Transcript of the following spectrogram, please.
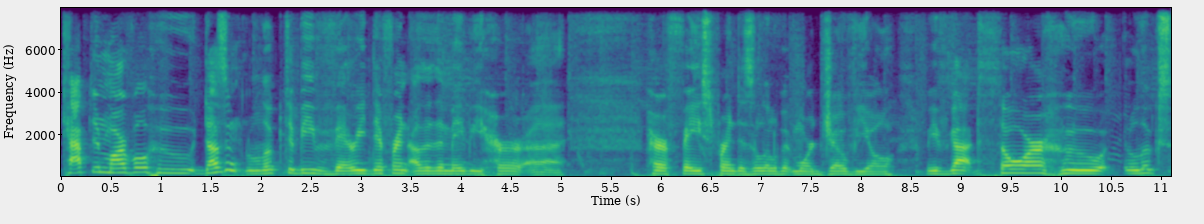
Captain Marvel, who doesn't look to be very different, other than maybe her. Uh, her face print is a little bit more jovial. We've got Thor, who looks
